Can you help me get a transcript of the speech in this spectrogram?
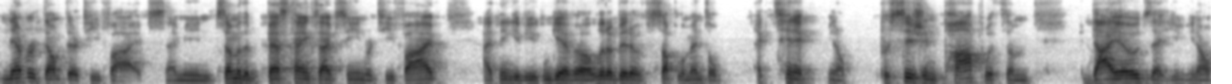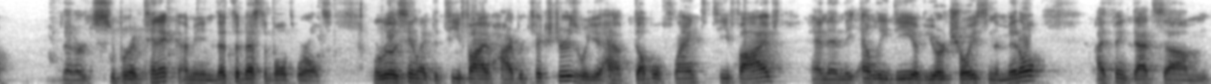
never dump their T5s. I mean, some of the best tanks I've seen were T5 I think if you can give a little bit of supplemental actinic, you know, precision pop with some diodes that you you know that are super actinic, I mean that's the best of both worlds. We're really seeing like the T5 hybrid fixtures where you have double flanked T5s and then the LED of your choice in the middle. I think that's um,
